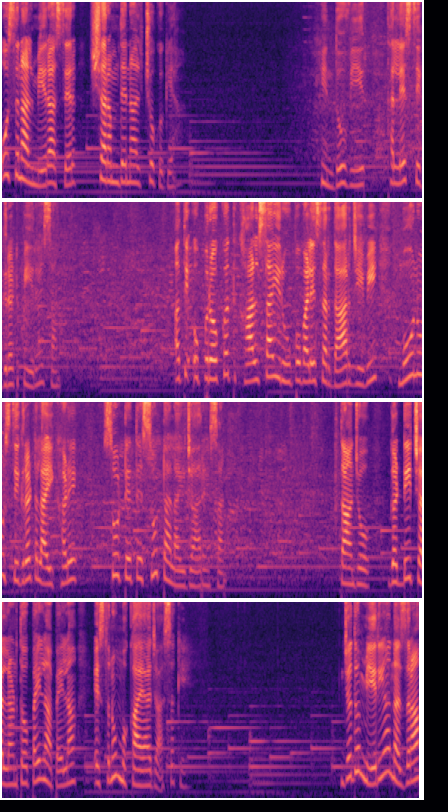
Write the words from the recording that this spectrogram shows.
ਉਸ ਨਾਲ ਮੇਰਾ ਸਿਰ ਸ਼ਰਮ ਦੇ ਨਾਲ ਝੁਕ ਗਿਆ। ਹਿੰਦੂ ਵੀਰ ਥੱਲੇ ਸਿਗਰਟ ਪੀ ਰਹੇ ਸਨ। ਅਤੇ ਉਪਰੋਕਤ ਖਾਲਸਾਈ ਰੂਪ ਵਾਲੇ ਸਰਦਾਰ ਜੀ ਵੀ ਮੂੰਹ ਨੂੰ ਸਿਗਰਟ ਲਾਈ ਖੜੇ, ਸੂਟੇ ਤੇ ਸੂਟਾ ਲਾਈ ਜਾ ਰਹੇ ਸਨ। ਤਾਂ ਜੋ ਗੱਡੀ ਚੱਲਣ ਤੋਂ ਪਹਿਲਾਂ ਪਹਿਲਾਂ ਇਸ ਨੂੰ ਮੁਕਾਇਆ ਜਾ ਸਕੇ। ਜਦੋਂ ਮੇਰੀਆਂ ਨਜ਼ਰਾਂ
